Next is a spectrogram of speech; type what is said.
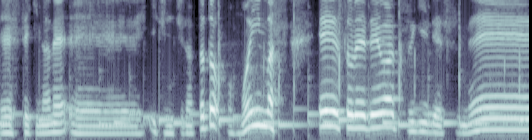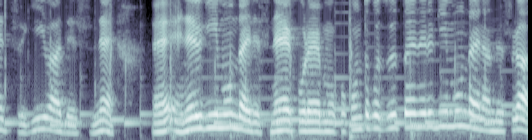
えー、素敵なね、えー、一日だったと思います。えー、それでは次ですね。次はですね、えエネルギー問題ですね。これもうここのとこずっとエネルギー問題なんですが、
